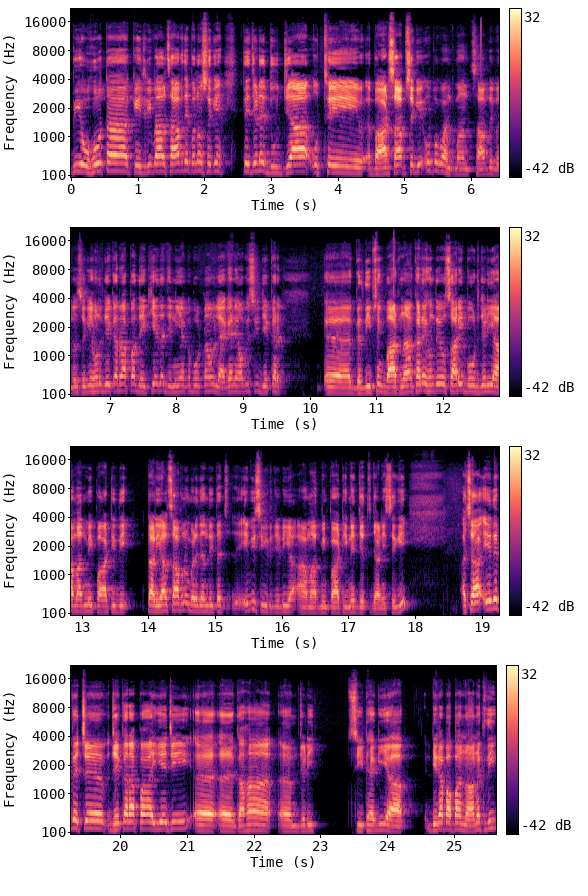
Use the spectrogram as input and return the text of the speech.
ਵੀ ਉਹ ਤਾਂ ਕੇਜਰੀਵਾਲ ਸਾਹਿਬ ਦੇ ਵੱਲੋਂ ਸੀਗੇ ਤੇ ਜਿਹੜੇ ਦੂਜਾ ਉੱਥੇ ਬਾੜ ਸਾਹਿਬ ਸੀਗੇ, ਉਹ ਭਗਵੰਤ ਮਾਨ ਸਾਹਿਬ ਦੇ ਵੱਲੋਂ ਸੀਗੇ। ਹੁਣ ਜੇਕਰ ਆਪਾਂ ਦੇਖੀਏ ਤਾਂ ਜਿੰਨੀਆਂ ਕੁ ਵੋਟਾਂ ਉਹ ਲੈ ਗਏ ਨੇ ਆਬਵੀਅਸਲੀ ਜੇਕਰ ਗੁਰਦੀਪ ਸਿੰਘ ਬਾਠ ਨਾ ਖੜੇ ਹੁੰਦੇ, ਉਹ ਸਾਰੀ ਵੋਟ ਜਿਹੜੀ ਆਮ ਆਦਮੀ ਪਾਰਟੀ ਦੀ ਢਾਲੀਵਾਲ ਸਾਹਿਬ ਨੂੰ ਮਿਲ ਜਾਂਦੀ, ਤਾਂ ਇਹ ਵੀ ਸੀਟ ਜਿਹੜੀ ਆ ਆਮ ਆਦਮੀ ਪਾਰਟੀ ਨੇ ਜਿੱਤ ਜਾਣੀ ਸੀਗੀ। ਅੱਛਾ, ਇਹਦੇ ਵਿੱਚ ਜੇਕਰ ਆਪਾਂ ਆਈਏ ਜੀ ਗਾਹਾਂ ਜਿਹੜੀ ਸੀਟ ਹੈਗੀ ਆ, ਡੇਰਾ ਬਾਬਾ ਨਾਨਕ ਦੀ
